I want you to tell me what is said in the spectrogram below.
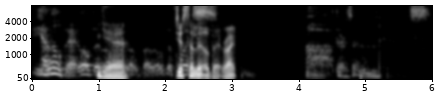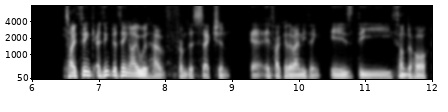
Yeah, a little bit, a little bit. Yeah. little bit, a little bit, Just a little bit, right? Oh, there's a. Mm, so I think I think the thing I would have from this section, uh, if I could have anything, is the Thunderhawk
